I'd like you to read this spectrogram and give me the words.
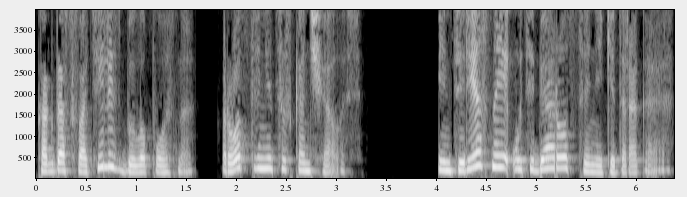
Когда схватились, было поздно. Родственница скончалась. «Интересные у тебя родственники, дорогая»,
